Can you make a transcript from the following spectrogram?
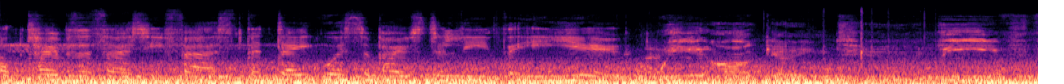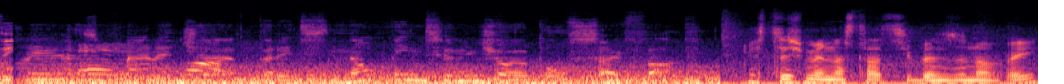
October the 31st, the date we're supposed to leave the EU. We are going to leave the as manager, but it's not been too enjoyable so far. Jesteśmy na stacji benzynowej.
